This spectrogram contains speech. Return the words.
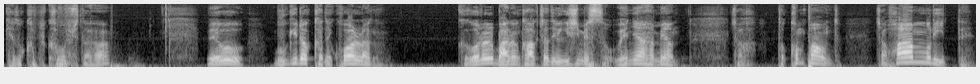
계속 가, 가봅시다. 매우 무기력하대 코알라는. 그거를 많은 과학자들이 의심했어. 왜냐하면 자 더 컴파운드 자 화합물이 있대.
